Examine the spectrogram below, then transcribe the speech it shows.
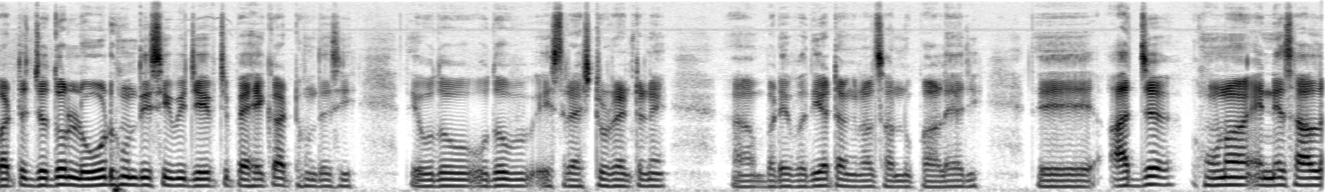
ਬਟ ਜਦੋਂ ਲੋਡ ਹੁੰਦੀ ਸੀ ਵੀ ਜੇਬ 'ਚ ਪੈਸੇ ਘੱਟ ਹੁੰਦੇ ਸੀ ਤੇ ਉਦੋਂ ਉਦੋਂ ਇਸ ਰੈਸਟੋਰੈਂਟ ਨੇ ਬੜੇ ਵਧੀਆ ਢੰਗ ਨਾਲ ਸਾਨੂੰ ਪਾਲਿਆ ਜੀ। ਤੇ ਅੱਜ ਹੁਣ ਇੰਨੇ ਸਾਲ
